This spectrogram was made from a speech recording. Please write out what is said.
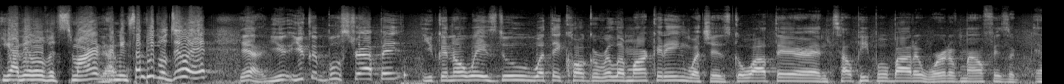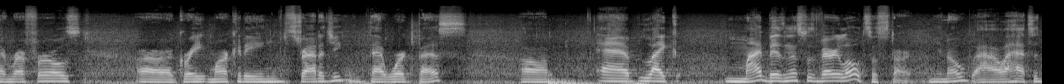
You gotta be a little bit smart. I mean, some people do it. Yeah, you you could bootstrap it. You can always do what they call guerrilla marketing, which is go out there and tell people about it. Word of mouth is a, and referrals are a great marketing strategy that work best. Um, and like my business was very low to start. You know, all I had to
